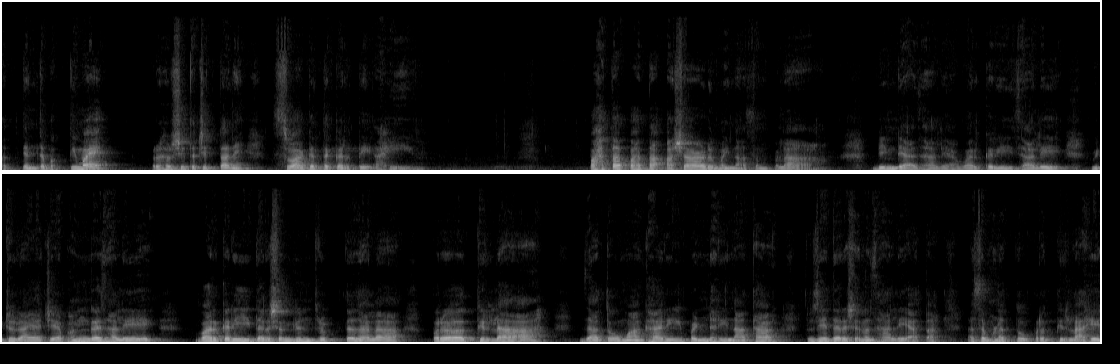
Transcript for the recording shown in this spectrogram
अत्यंत भक्तिमय प्रहर्षित चित्ताने स्वागत करते आहे. पाहता पाहता आषाढ महिना संपला. दिंड्या झाल्या वारकरी झाले विठुरायाचे अभंग झाले. वारकरी दर्शन घेऊन तृप्त झाला. परत फिरला. जातो माघारी पंढरी नाथा तुझे दर्शन झाले आता. असं म्हणत तो परत फिरला आहे.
